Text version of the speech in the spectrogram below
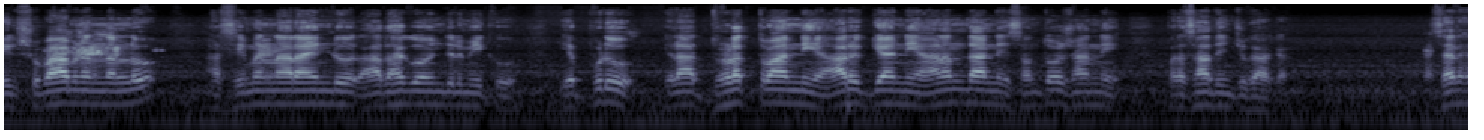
మీకు శుభాభినందనలు. ఆ శ్రీమన్నారాయణుడు రాధా గోవిందులు మీకు ఎప్పుడు ఇలా దృఢత్వాన్ని ఆరోగ్యాన్ని ఆనందాన్ని సంతోషాన్ని ప్రసాదించుగాక. సరే?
